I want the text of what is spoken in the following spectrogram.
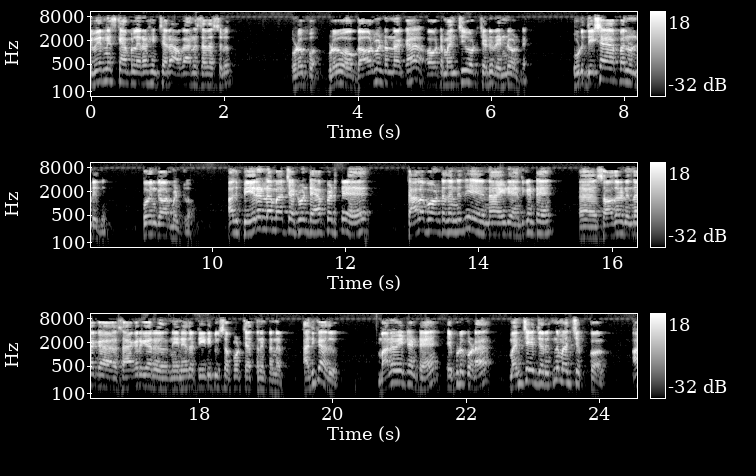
అవేర్నెస్ క్యాంపులు నిర్వహించారా అవగాహన సదస్సులు? ఇప్పుడు ఇప్పుడు గవర్నమెంట్ ఉన్నాక ఒకటి మంచి ఒకటి చెడు రెండు ఉంటాయి. ఇప్పుడు దిశ యాప్ అని ఉండేది పోయిన గవర్నమెంట్లో. అది పేరన్నా మార్చి అటువంటి యాప్ పెడితే చాలా బాగుంటది అనేది నా ఐడియా. ఎందుకంటే సోదరుడు ఇందాక సాగర్ గారు నేనేదో టీడీపీకి సపోర్ట్ చేస్తానంటున్నారు అది కాదు. మనం ఏంటంటే ఎప్పుడు కూడా మంచి ఏది జరుగుతుందో మంచి చెప్పుకోవాలి. ఆ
